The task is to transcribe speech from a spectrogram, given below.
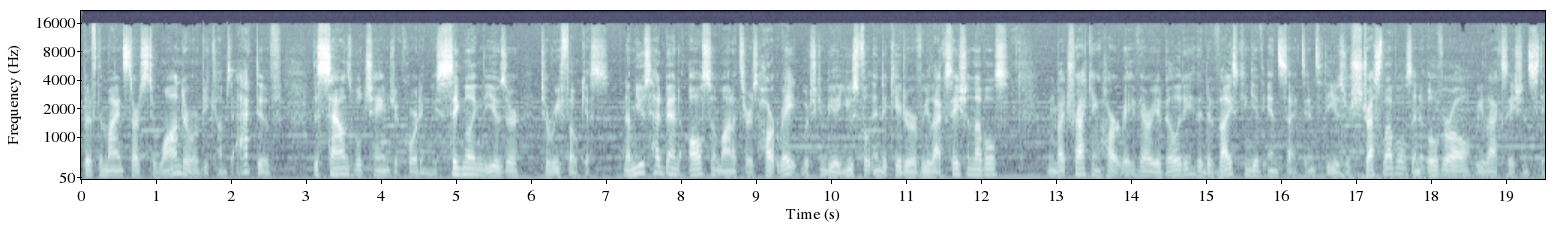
But if the mind starts to wander or becomes active, the sounds will change accordingly, signaling the user to refocus. Now, Muse Headband also monitors heart rate, which can be a useful indicator of relaxation levels. And by tracking heart rate variability, the device can give insights into the user's stress levels and overall relaxation state.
